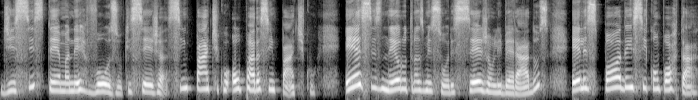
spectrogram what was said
de sistema nervoso que seja simpático ou parasimpático, esses neurotransmissores sejam liberados, eles podem se comportar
